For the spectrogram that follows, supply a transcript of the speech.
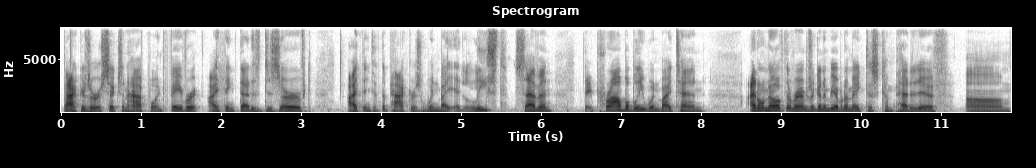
Packers are a six and a half point favorite. I think that is deserved. I think that the Packers win by at least seven. They probably win by 10. I don't know if the Rams are going to be able to make this competitive. Um,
